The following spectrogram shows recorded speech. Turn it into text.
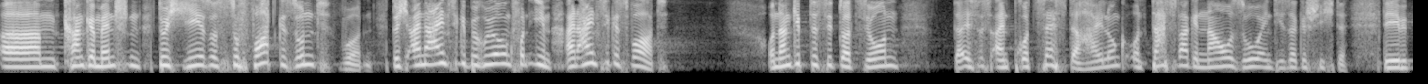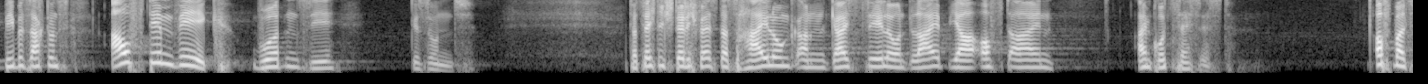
ähm, kranke Menschen durch Jesus sofort gesund wurden. Durch eine einzige Berührung von ihm, ein einziges Wort. Und dann gibt es Situationen, da ist es ein Prozess der Heilung und das war genau so in dieser Geschichte. Die Bibel sagt uns, auf dem Weg wurden sie gesund. Tatsächlich stelle ich fest, dass Heilung an Geist, Seele und Leib ja oft ein, ein Prozess ist. Oftmals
